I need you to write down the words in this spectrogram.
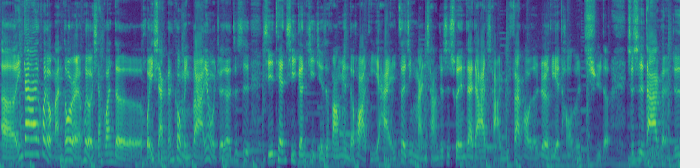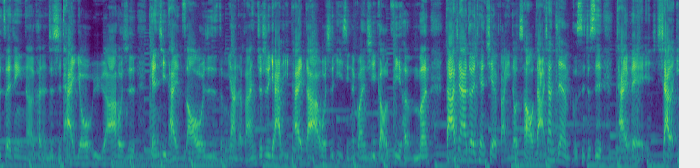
呃，应该会有蛮多人会有相关的回想跟共鸣吧，因为我觉得就是其实天气跟季节这方面的话题，还最近蛮长，就是出现在大家茶余饭后的热烈讨论区的。就是大家可能就是最近呢，可能就是太忧郁啊，或是天气太糟，或者是怎么样的，反正就是压力太大，或是疫情的关系搞自己很闷。大家现在对天气的反应都超大，像之前不是就是。台北下了一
